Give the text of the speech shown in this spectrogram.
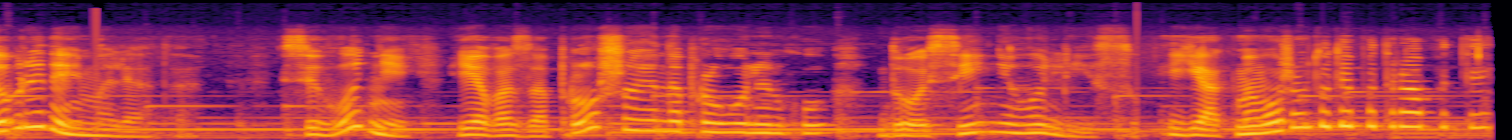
Добрий день, малята! Сьогодні я вас запрошую на прогулянку до осіннього лісу. Як ми можемо туди потрапити?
